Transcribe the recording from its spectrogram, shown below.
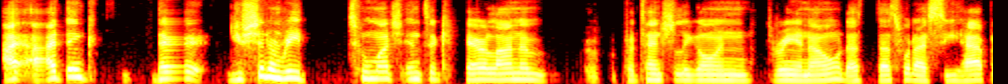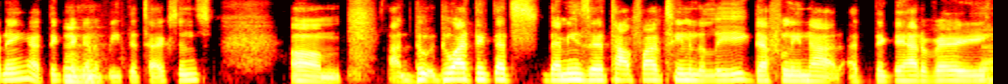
I I think there you shouldn't read too much into Carolina uh, potentially going three and zero. That's that's what I see happening. I think they're going to beat the Texans. Um, do do I think that's that means they're a top five team in the league? Definitely not. I think they had a very Yeah.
